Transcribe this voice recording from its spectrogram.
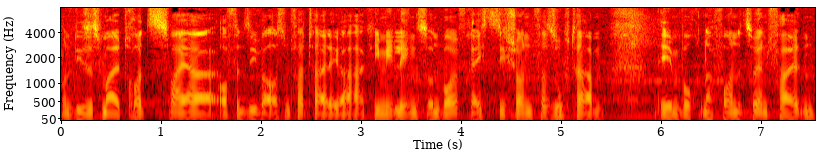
Und dieses Mal trotz zweier offensiver Außenverteidiger, Hakimi links und Wolf rechts, die schon versucht haben, eben Wucht nach vorne zu entfalten.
